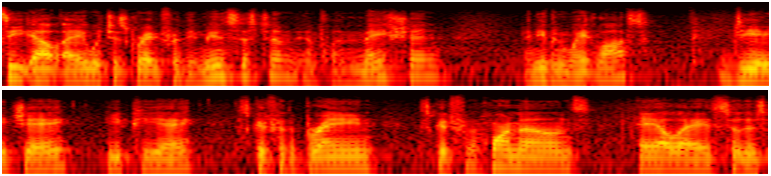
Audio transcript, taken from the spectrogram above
CLA, which is great for the immune system, inflammation, and even weight loss. DHA, EPA, it's good for the brain, it's good for the hormones, ALA. So there's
